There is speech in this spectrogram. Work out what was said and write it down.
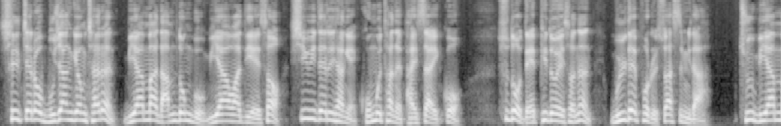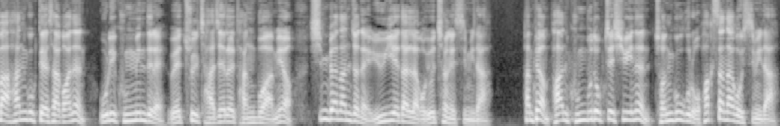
실제로 무장경찰은 미얀마 남동부 미야와디에서 시위대를 향해 고무탄을 발사했고 수도 네피도에서는 물대포를 쐈습니다. 주 미얀마 한국 대사관은 우리 국민들의 외출 자제를 당부하며 신변 안전에 유의해달라고 요청했습니다. 한편 반군부 독재 시위는 전국으로 확산하고 있습니다.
